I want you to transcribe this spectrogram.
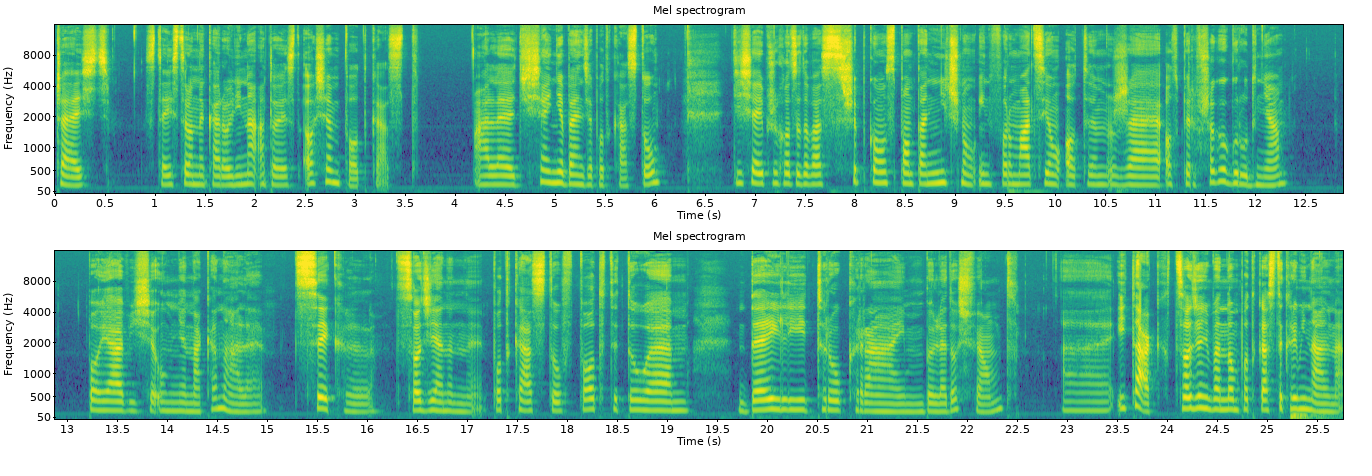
Cześć, z tej strony Karolina, a to jest 8 Podcast. Ale dzisiaj nie będzie podcastu. Dzisiaj przychodzę do Was z szybką, spontaniczną informacją o tym, że od 1 grudnia pojawi się u mnie na kanale cykl codzienny podcastów pod tytułem Daily True Crime byle do świąt. E, I tak, co dzień będą podcasty kryminalne.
